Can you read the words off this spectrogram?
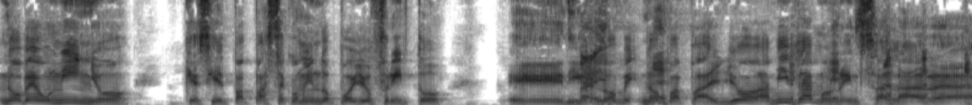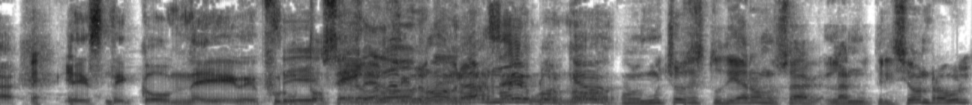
no veo un niño que si el papá está comiendo pollo frito, eh, diga, no, papá, yo, a mí dame una ensalada este, con eh, frutos Pero secos. van a No, no, ¿no? Hacerlo, porque no. como muchos estudiaron, o sea, la nutrición, Raúl.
